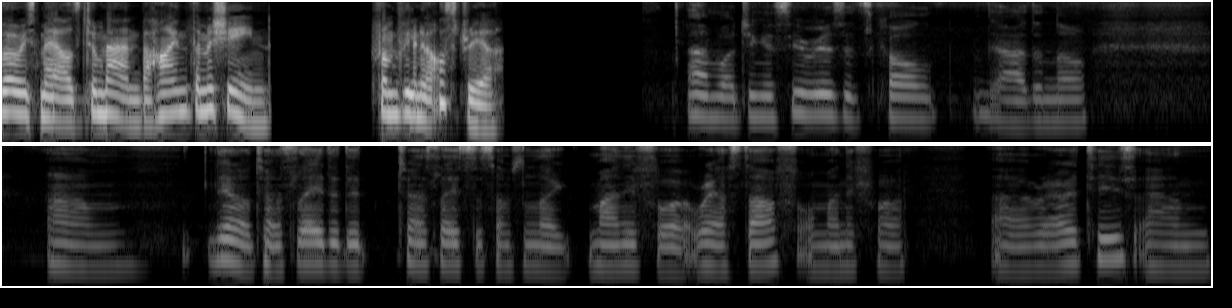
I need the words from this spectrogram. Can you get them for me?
Voicemails to man behind the machine. From Vienna, Austria. I'm watching a series. It's called yeah, I don't know. Um, you know, translated it translates to something like money for rare stuff or money for uh, rarities, and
